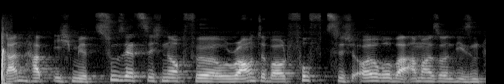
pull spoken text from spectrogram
Dann habe ich mir zusätzlich noch für roundabout 50 Euro bei Amazon diesen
